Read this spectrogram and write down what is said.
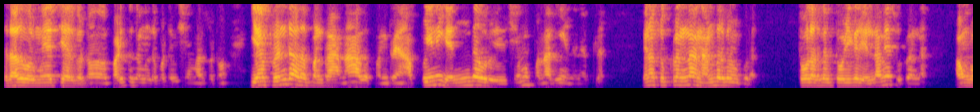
ஏதாவது ஒரு முயற்சியா இருக்கட்டும் படிப்பு சம்பந்தப்பட்ட விஷயமா இருக்கட்டும் என் ஃப்ரெண்டு அதை பண்றேன் நான் அதை பண்றேன் அப்படின்னு எந்த ஒரு விஷயமும் பண்ணாதீங்க இந்த நேரத்துல. ஏன்னா சுக்கரன் தான் நண்பர்களும் கூட. தோழர்கள் தோழிகள் எல்லாமே சொல்றாங்க. அவங்க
